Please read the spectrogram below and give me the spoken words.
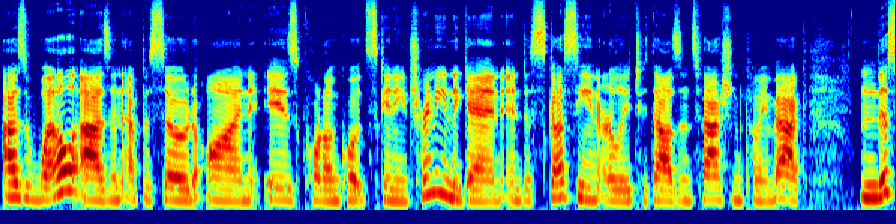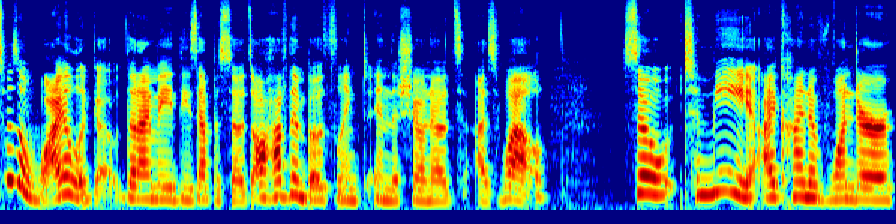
as well as an episode on is quote unquote skinny trending again and discussing early 2000s fashion coming back. And this was a while ago that I made these episodes. I'll have them both linked in the show notes as well. So to me, I kind of wonder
